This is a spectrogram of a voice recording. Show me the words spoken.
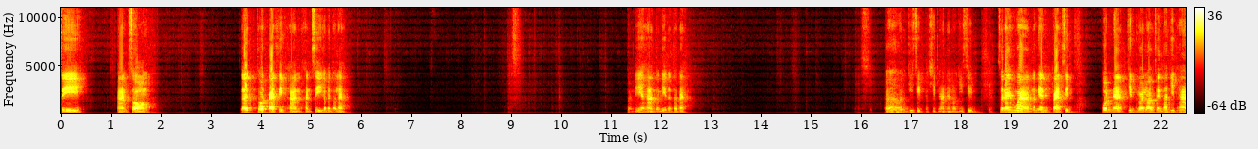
สี่หารสองเออโทษแปดสิบหารหารสี่ก็เป็นเท่าไหร่ตัวนี้หารตัวนี้เป็นเท่าไหร่เออยี่สิบคิดนานนี่ยเรายี่สิบแสดงว่านักเรียนแปดสิบคนเนี่ยคิดร้อยร้อยเปอร์เซ็นต์ถ้ายี่ห้า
